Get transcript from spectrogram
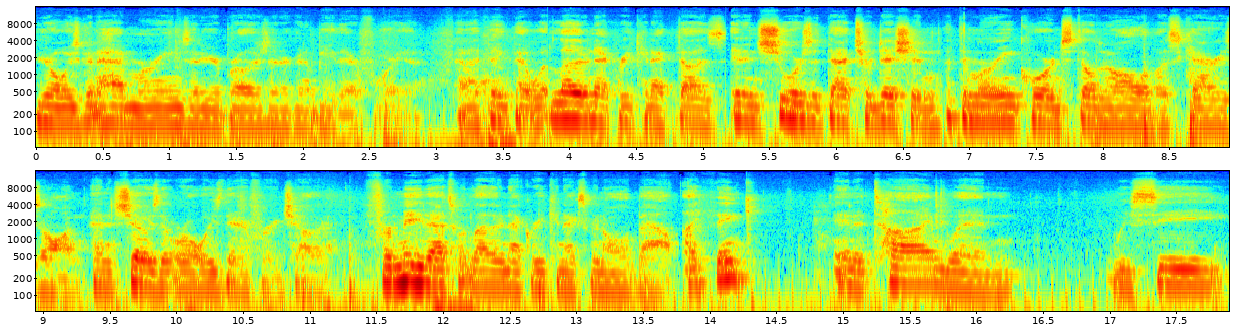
You're always going to have Marines that are your brothers that are going to be there for you. And I think that what Leatherneck Reconnect does, it ensures that that tradition that the Marine Corps instilled in all of us carries on. And it shows that we're always there for each other. For me, that's what Leatherneck Reconnect's been all about. I think in a time when we see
